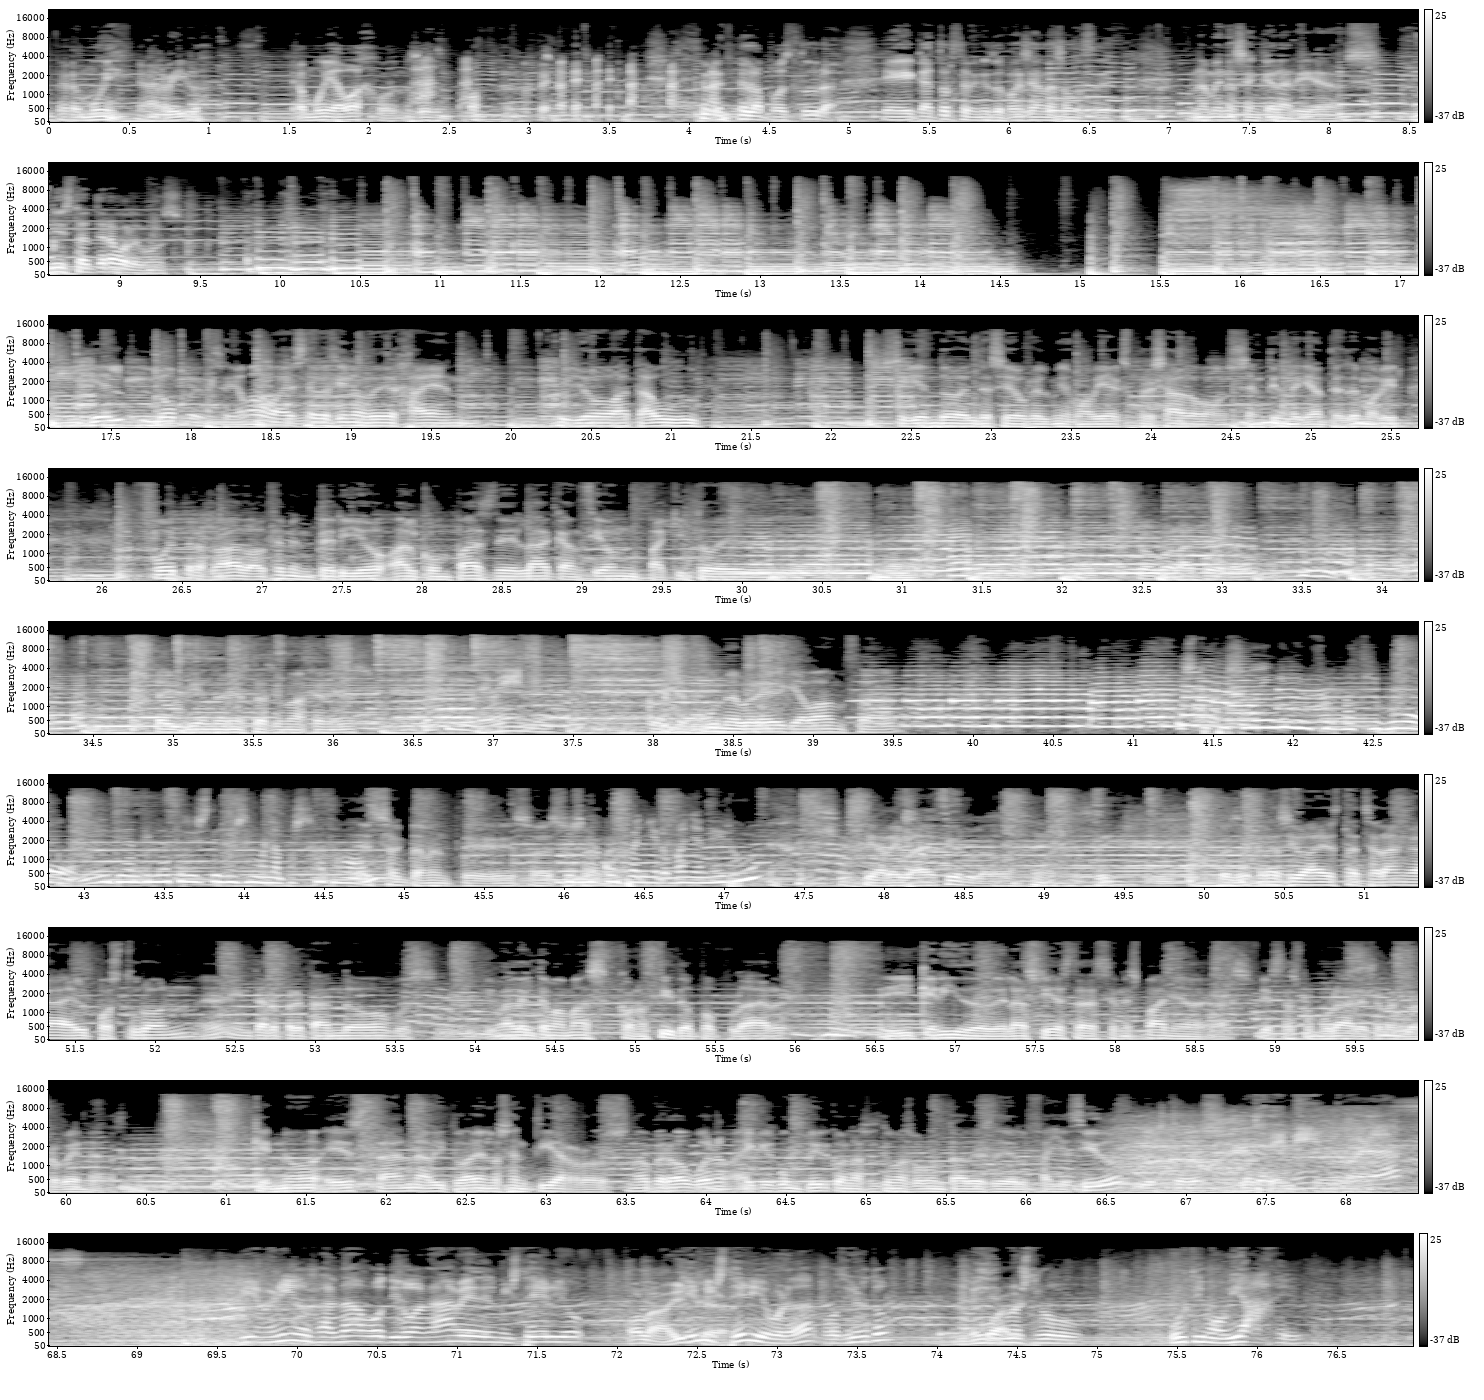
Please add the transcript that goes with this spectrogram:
Pero muy arriba. Muy abajo. No sé cómo. De la postura. Eh, 14 minutos para que sean las 11. Una menos en Canarias. Un instante, ahora volvemos. Miguel López se llamaba este vecino de Jaén, cuyo ataúd, siguiendo el deseo que él mismo había expresado, se entiende que antes de morir, fue trasladado al cementerio al compás de la canción Paquito el chocolatero. Estáis viendo en estas imágenes coche fúnebre que avanza. Esto pasó en el informativo de Antena 3 de la semana pasada. Exactamente, eso es. ¿Verdad, Susana. compañero mañanero? Sí, sí, ahora iba a decirlo. Sí. Pues detrás iba esta charanga El Posturón, ¿eh? interpretando pues, igual el tema más conocido, popular y querido de las fiestas en España, de las fiestas populares, de las verbenas, ¿no? que no es tan habitual en los entierros, ¿no? Pero bueno, hay que cumplir con las últimas voluntades del fallecido y esto es lo que... Tremendo, ¿verdad? Bienvenidos al navo, digo, a nave del misterio. Hola, Qué misterio, ¿verdad? Por cierto, el de cuál? nuestro último viaje.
